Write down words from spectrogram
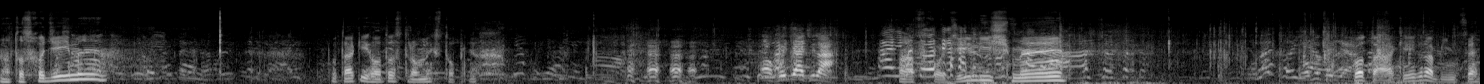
No to schodzimy po takich oto stromych stopniach. A wchodziliśmy po takiej drabince.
